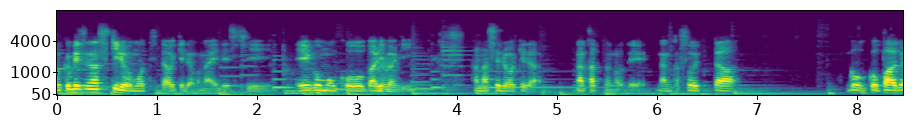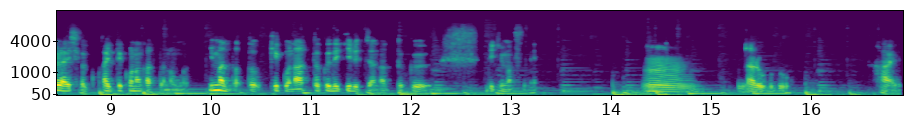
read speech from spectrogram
特別なスキルを持ってたわけでもないですし、英語もこうバリバリ話せるわけではなかったので、なんかそういった 5%, 5ぐらいしか返ってこなかったのも、今だと結構納得できるっちゃ納得できますね。うん、なるほど。はい。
